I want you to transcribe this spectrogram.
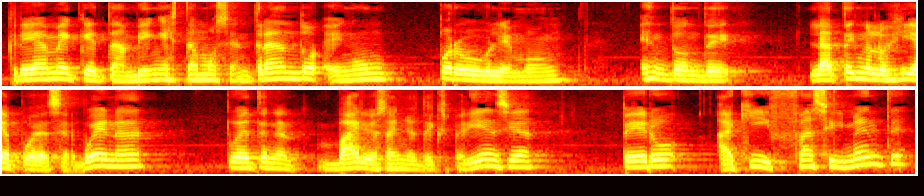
créame que también estamos entrando en un problemón en donde la tecnología puede ser buena, puede tener varios años de experiencia, pero aquí fácilmente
